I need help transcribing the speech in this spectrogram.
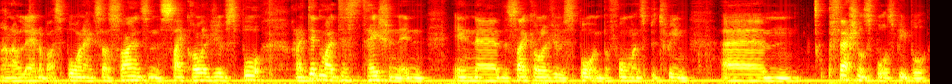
and I learned about sport and exercise science and the psychology of sport. And I did my dissertation in in uh, the psychology of sport and performance between um, professional sports people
